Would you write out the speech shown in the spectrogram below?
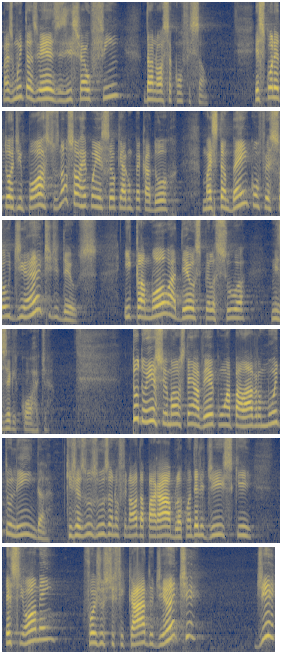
Mas muitas vezes isso é o fim da nossa confissão. Esse coletor de impostos não só reconheceu que era um pecador, mas também confessou diante de Deus e clamou a Deus pela sua misericórdia. Tudo isso, irmãos, tem a ver com uma palavra muito linda que Jesus usa no final da parábola, quando ele diz que esse homem foi justificado diante de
